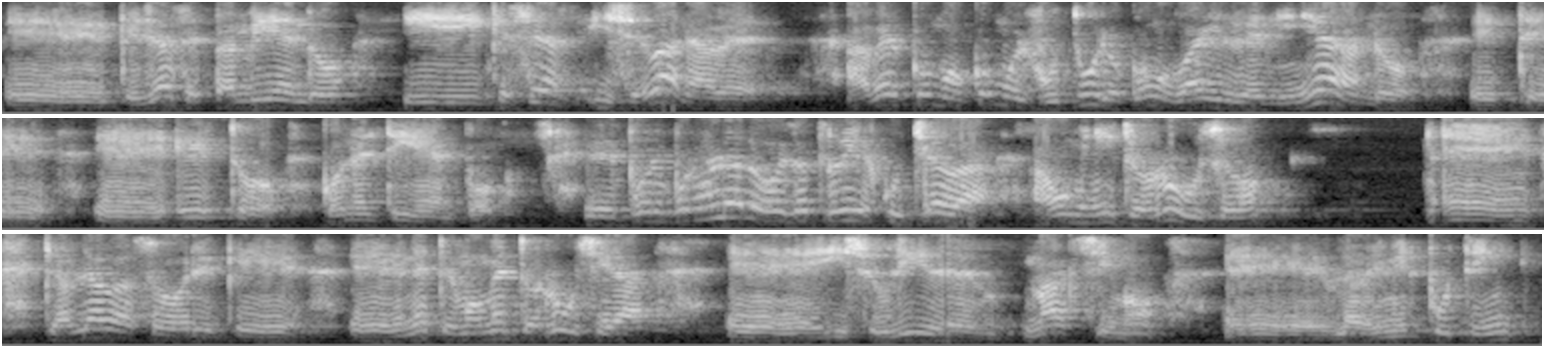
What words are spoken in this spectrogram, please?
eh, que ya se están viendo y que sea, y se van a ver, a ver cómo, cómo el futuro, cómo va a ir delineando este, eh, esto con el tiempo. Eh, por, por un lado, el otro día escuchaba a un ministro ruso que hablaba sobre que en este momento Rusia y su líder máximo, Vladimir Putin,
